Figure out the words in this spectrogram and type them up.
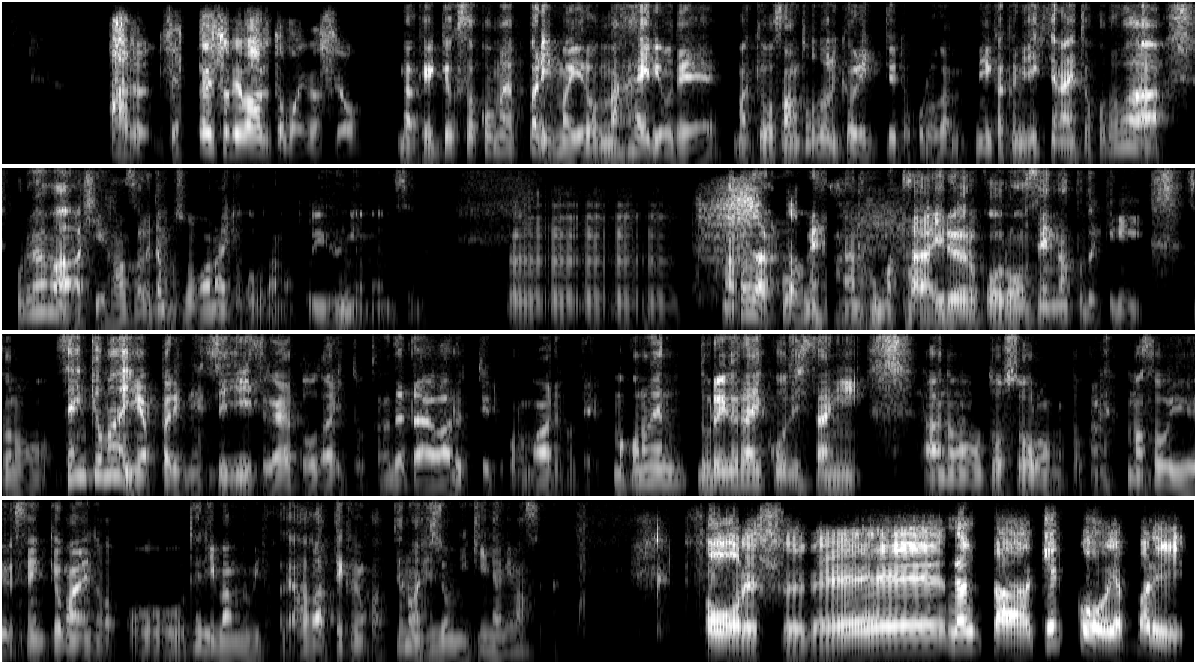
ある、絶対それはあると思いますよ。だ結局そこもやっぱりまあいろんな配慮で、まあ、共産党との距離っていうところが明確にできてないところは、これはまあ批判されてもしょうがないところだなというふうに思いますよね。うんうんうんうんうん。まあ、ただこうね、あのまたいろいろこう論戦になったときに、その選挙前にやっぱりね、支持率が野党第一党とか絶対上がるっていうところもあるので、まあ、この辺どれぐらいこう実際にあの党首討論とかね、まあ、そういう選挙前のおテレビ番組とかで上がっていくのかっていうのは非常に気になります。そうですね。なんか結構やっぱり、えー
